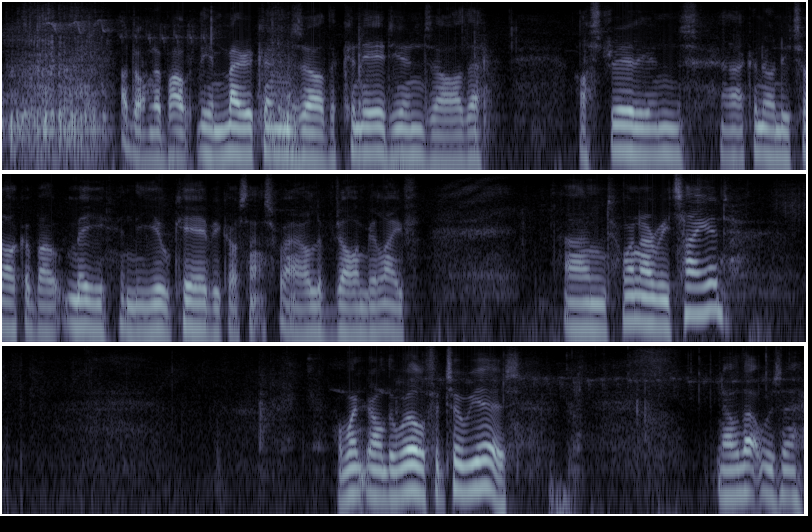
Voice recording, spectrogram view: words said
I don't know about the Americans or the Canadians or the Australians. I can only talk about me in the UK because that's where I lived all my life. And when I retired I went around the world for two years now that was a,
